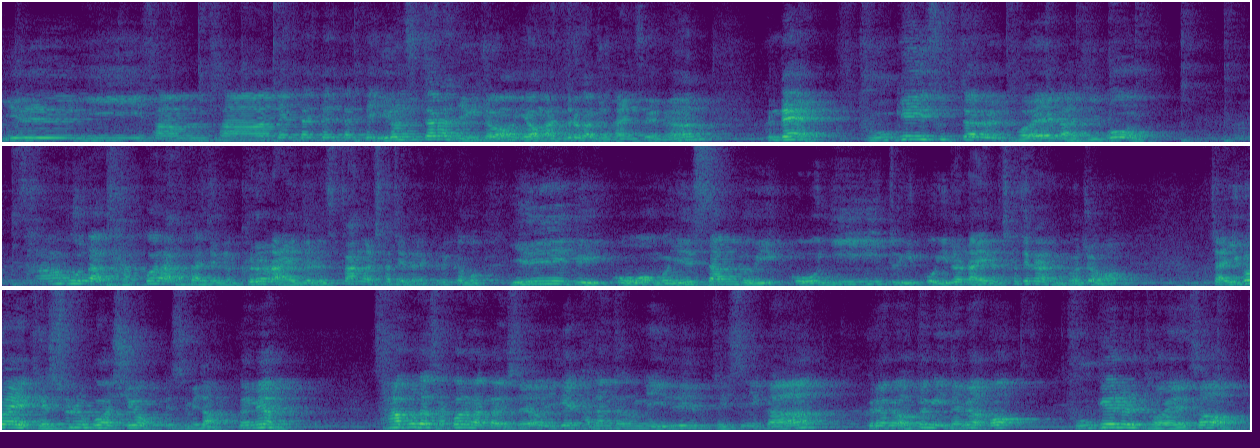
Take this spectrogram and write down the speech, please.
1, 2, 3, 4, 땡땡땡땡땡 이런 숫자라는 얘기죠. 0 안 들어가죠, 자연수에는. 근데 두 개의 숫자를 더해가지고 4보다 작거나 같아지는 그런 아이들을 쌍을 찾으래. 그러니까 뭐 1, 2도 있고, 뭐 1, 3도 있고, 2, 2도 있고, 이런 아이를 찾으라는 거죠. 자, 이거의 개수를 구하시오. 했습니다. 그러면 4보다 작거나 같다 했어요. 이게 가장 작은 게 1, 1부터 있으니까. 그러면 어떤 게 있냐면, 어, 두 개를 더해서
